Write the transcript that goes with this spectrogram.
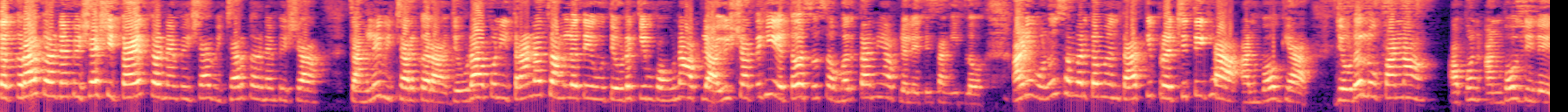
तक्रार करण्यापेक्षा शिकायत करण्यापेक्षा विचार करण्यापेक्षा चांगले विचार करा. जेवढं आपण इतरांना चांगलं देऊ तेवढं किंबहुना आपल्या आयुष्यातही येतं असं समर्थांनी आपल्याला ते सांगितलं. आणि म्हणून समर्थ म्हणतात की प्रचिती घ्या अनुभव घ्या. जेवढं लोकांना आपण अनुभव दिले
